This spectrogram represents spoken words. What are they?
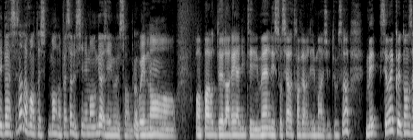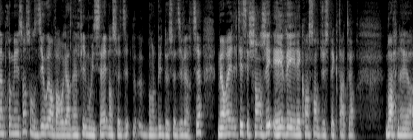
eh ben, c'est ça l'avantage. Bon, on appelle ça le cinéma engagé, il me semble. Oui, non, on parle de la réalité humaine, les sociales à travers l'image et tout ça. Mais c'est vrai que dans un premier sens, on se dit, oui, on va regarder un film ou une série dans, ce di- dans le but de se divertir. Mais en réalité, c'est changer et éveiller les consciences du spectateur. Bon, on est, euh,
